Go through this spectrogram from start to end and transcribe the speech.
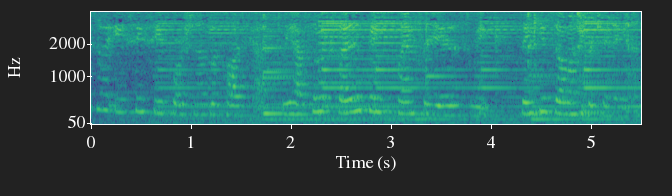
to the ECC portion of the podcast. We have some exciting things planned for you this week. Thank you so much for tuning in.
